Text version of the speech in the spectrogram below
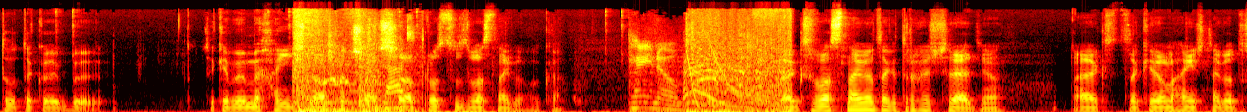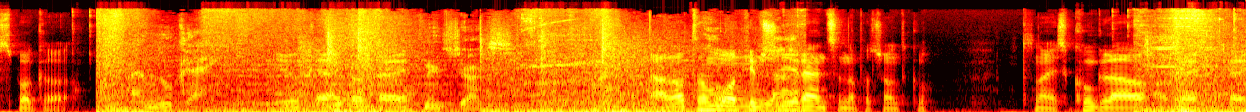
to tylko jakby... Takie jakby mechaniczne oko, czy on strzela po prostu z własnego oka? Kano. Jak z własnego tak trochę średnio. A jak z takiego mechanicznego to spoko. I'm Liu Kang. UK, okej. Name's Jax. A no to mu odpieprzyli ręce na początku. To nice. Kung Lao, okej, okej.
